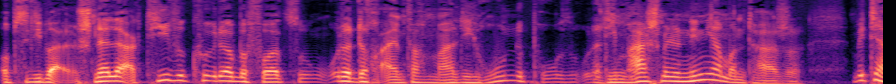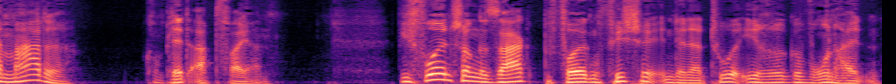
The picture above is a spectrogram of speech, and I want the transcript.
Ob sie lieber schnelle, aktive Köder bevorzugen oder doch einfach mal die ruhende Pose oder die Marshmallow Ninja Montage mit der Made komplett abfeiern. Wie vorhin schon gesagt, befolgen Fische in der Natur ihre Gewohnheiten.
